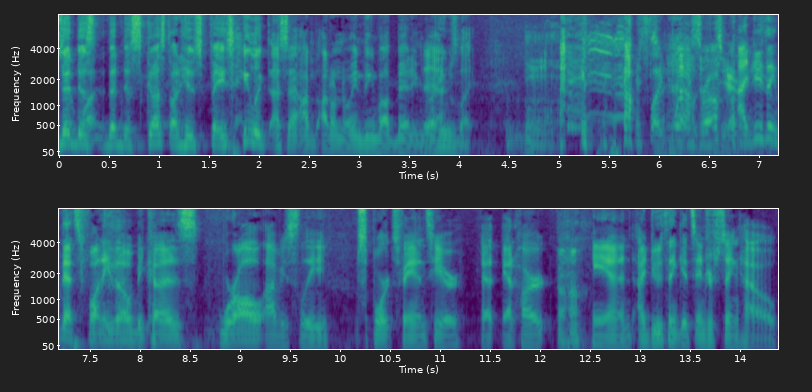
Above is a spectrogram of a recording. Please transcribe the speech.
the, dis- the disgust on his face. He looked. I said, I, I don't know anything about betting, bro. Yeah. He was like, mm. I was like, what, bro? I do think that's funny though because we're all obviously sports fans here at, at heart, Uh-huh. and I do think it's interesting how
